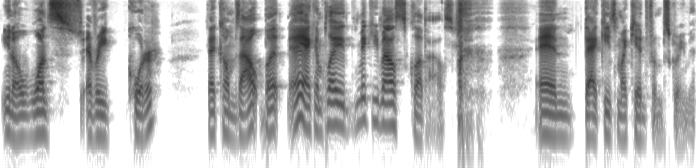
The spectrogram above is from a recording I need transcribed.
you know, once every quarter that comes out, but hey, I can play Mickey Mouse Clubhouse. and that keeps my kid from screaming.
